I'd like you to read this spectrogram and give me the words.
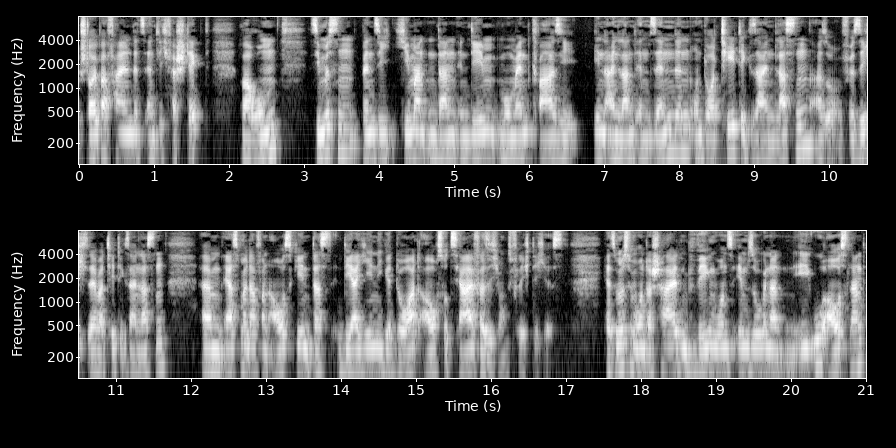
Stolperfallen letztendlich versteckt. Warum? Sie müssen, wenn Sie jemanden dann in dem Moment quasi in ein Land entsenden und dort tätig sein lassen, also für sich selber tätig sein lassen, ähm, erstmal davon ausgehen, dass derjenige dort auch sozialversicherungspflichtig ist. Jetzt müssen wir unterscheiden, bewegen wir uns im sogenannten EU-Ausland,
